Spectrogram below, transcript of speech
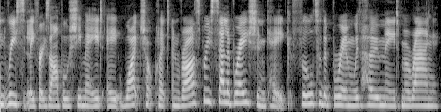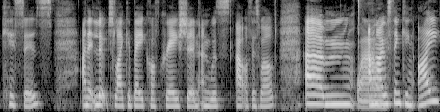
in recently, for example, she made a white chocolate and raspberry celebration cake full to the brim with homemade meringue kisses, and it looked like a bake-off creation and was out of this world. Um, Wow. And I was thinking, I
